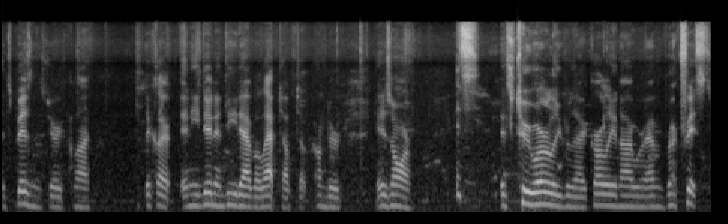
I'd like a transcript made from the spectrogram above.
it's business, Jerry declined declared, and he did indeed have a laptop tucked under his arm. It's it's too early for that. Carly and I were having breakfast.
